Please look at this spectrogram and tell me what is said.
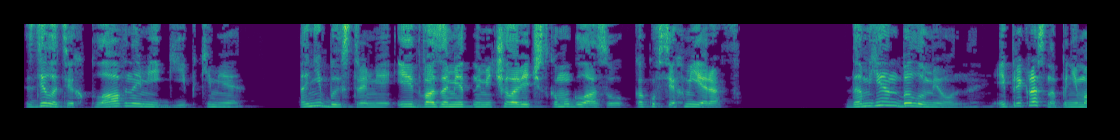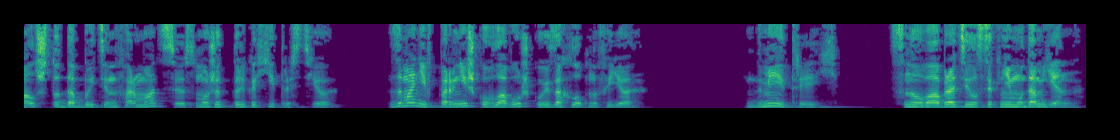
сделать их плавными гибкими, а не быстрыми и едва заметными человеческому глазу, как у всех мьеров. Дамьен был умен и прекрасно понимал, что добыть информацию сможет только хитростью, заманив парнишку в ловушку и захлопнув ее. «Дмитрий», — снова обратился к нему Дамьен, —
